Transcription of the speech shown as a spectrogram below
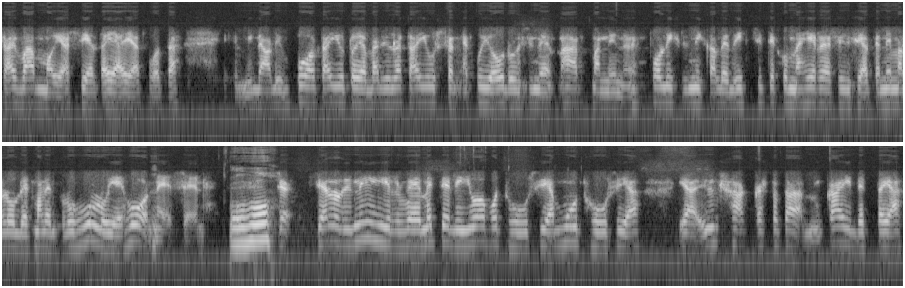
sain vammoja sieltä ja, ja tuota, minä olin puolta jutoja välillä tajussa, ja kun joudun sinne Hartmanin poliklinikalle, niin sitten kun mä heräsin sieltä, niin mä luulin, että mä olen tullut hullujen huoneeseen. Oho. Se, siellä oli niin hirveä meteli juopot huusia, muut huusia ja yksi hakkas tota kaidetta ja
